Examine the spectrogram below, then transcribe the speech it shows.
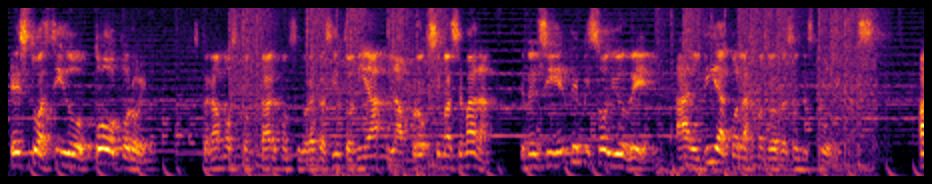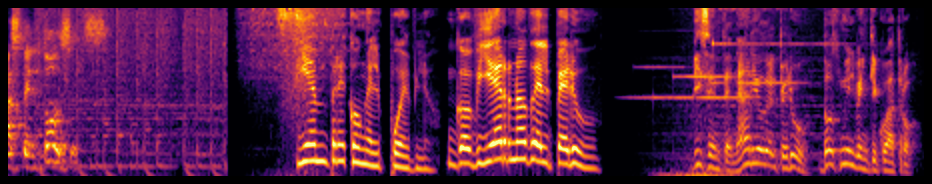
Esto ha sido todo por hoy. Esperamos contar con su grata sintonía la próxima semana en el siguiente episodio de Al día con las contrataciones públicas. Hasta entonces. Siempre con el pueblo. Gobierno del Perú. Bicentenario del Perú 2024.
